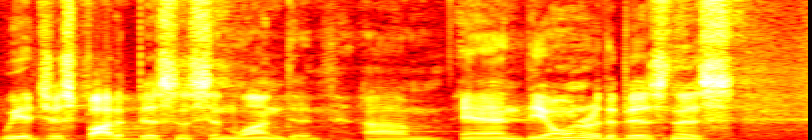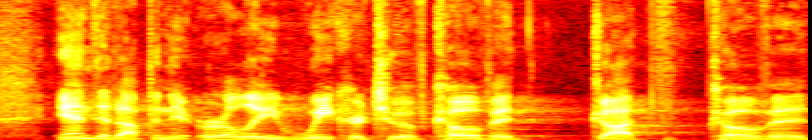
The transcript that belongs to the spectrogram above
we had just bought a business in London, um, and the owner of the business ended up in the early week or two of COVID, got COVID,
